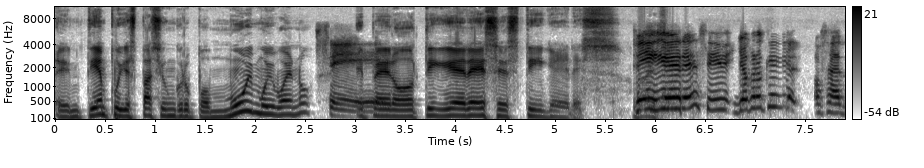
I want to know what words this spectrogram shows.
en tiempo y espacio un grupo muy, muy bueno, Sí. eh, pero Tigres es Tigres. Tigres, sí, yo creo que, o sea,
